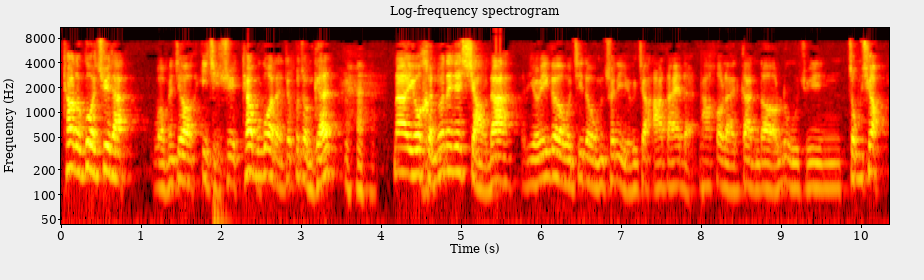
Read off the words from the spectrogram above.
跳得过去的我们就一起去，跳不过的就不准跟。那有很多那些小的，有一个我记得我们村里有个叫阿呆的，他后来干到陆军中校，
